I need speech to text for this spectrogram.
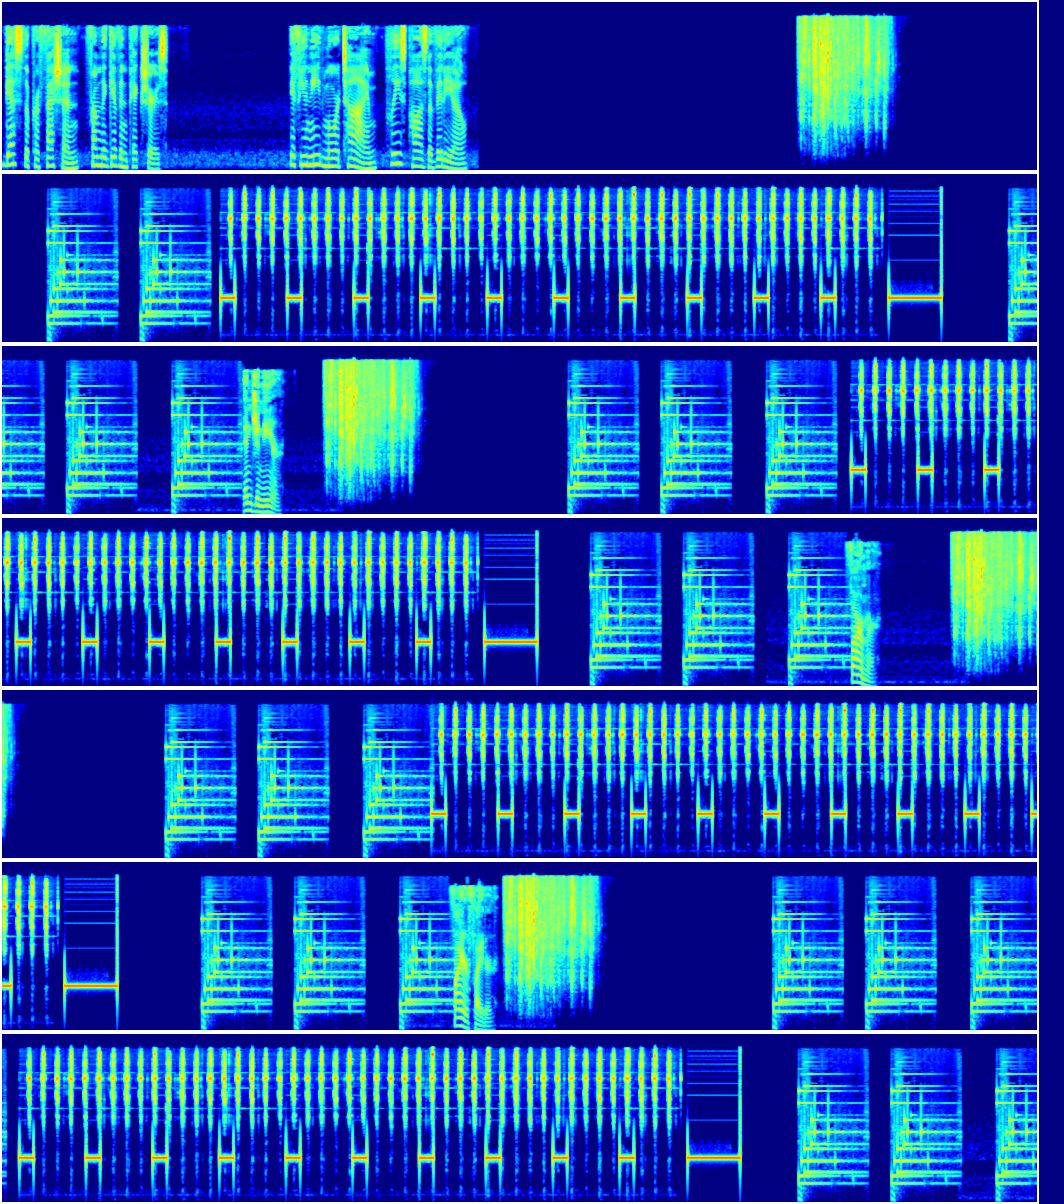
Guess the profession from the given pictures. If you need more time, please pause the video. Engineer. Farmer. Firefighter.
